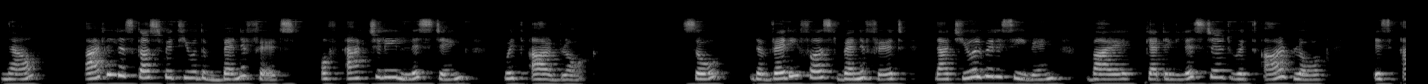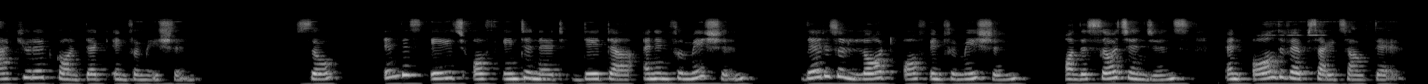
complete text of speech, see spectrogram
Now, I will discuss with you the benefits of actually listing with our blog. So, the very first benefit that you will be receiving by getting listed with our blog is accurate contact information. So, in this age of internet, data, and information, there is a lot of information on the search engines and all the websites out there.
